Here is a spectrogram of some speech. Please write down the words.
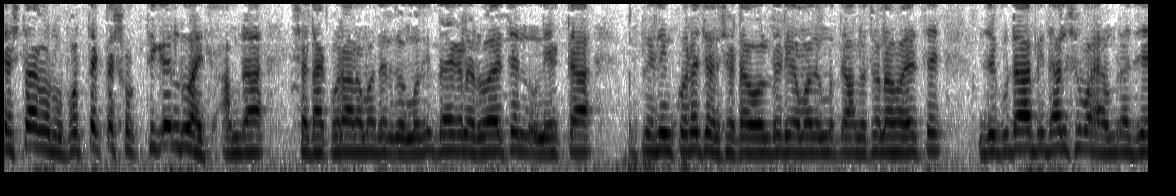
চেষ্টা করব প্রত্যেকটা শক্তি কেন্দ্র ওয়াইজ আমরা সেটা করার। আমাদের জন্মদিন এখানে রয়েছেন, উনি একটা প্ল্যানিং করেছেন, সেটা অলরেডি আমাদের মধ্যে আলোচনা হয়েছে। যে গোটা বিধানসভায় আমরা যে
